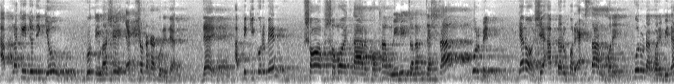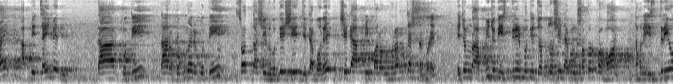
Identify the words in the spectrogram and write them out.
আপনাকে যদি কেউ প্রতি মাসে একশো টাকা করে দেন, দেয়, আপনি কি করবেন? সব সময় তার কথা মেনে চলার চেষ্টা করবেন। কেন? সে আপনার উপর এহসান করে, করুণা করে বিদায়। আপনি চাইবেন তার প্রতি, তার হুকুমের প্রতি শ্রদ্ধাশীল হতে সে যেটা বলে, সেটা আপনি পালন করার চেষ্টা করেন। এজন্য আপনি যদি স্ত্রীর প্রতি যত্নশীল এবং সতর্ক হন, তাহলে স্ত্রীও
